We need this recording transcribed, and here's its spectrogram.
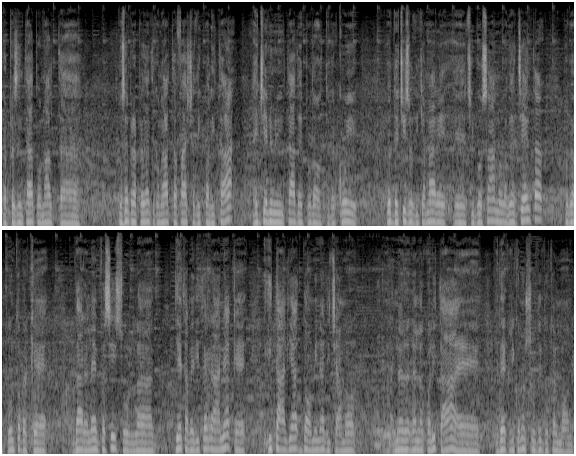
rappresentato un'alta, sono sempre rappresentati come un'alta fascia di qualità e genuinità dei prodotti, per cui ho deciso di chiamare eh, Cibo Sano la mia azienda proprio appunto perché dare l'enfasi sulla dieta mediterranea che Italia domina diciamo, nella, nella qualità e, ed è riconosciuta in tutto il mondo.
